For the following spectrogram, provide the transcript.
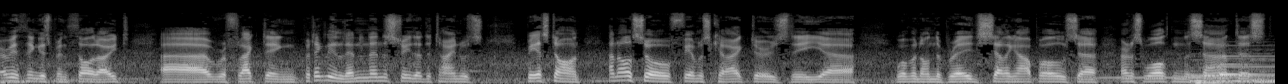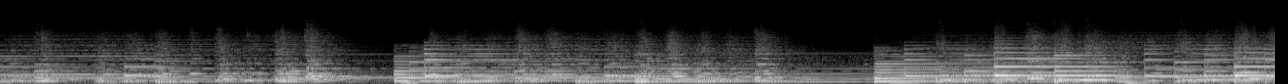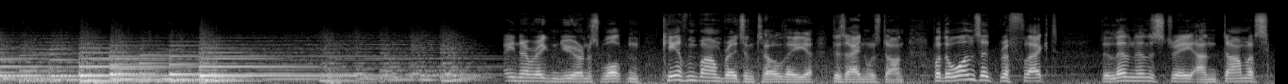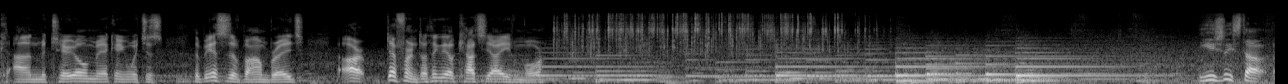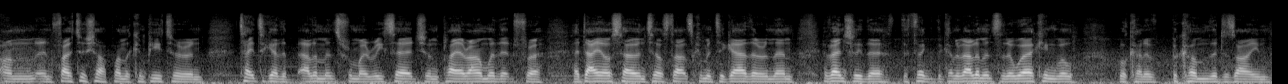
Everything has been thought out, uh, reflecting particularly the linen industry that the town was based on, and also famous characters, the uh, woman on the bridge selling apples, uh, Ernest Walton, the scientist. Knew Ernest Walton came from Banbridge until the uh, design was done. But the ones that reflect the linen industry and damask and material making, which is the basis of Banbridge, are different. I think they'll catch the eye even more. usually start on in Photoshop on the computer and take together elements from my research and play around with it for a, a day or so until it starts coming together and then eventually the, the, thing, the kind of elements that are working will, will kind of become the design.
